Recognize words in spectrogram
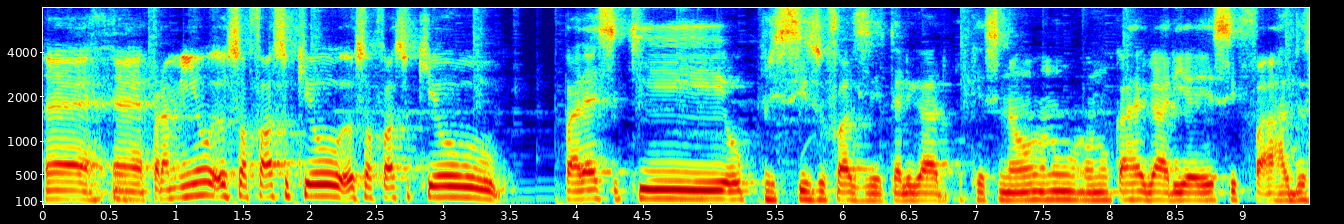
É, é. Pra mim, eu, eu só faço o que eu, eu só faço o que eu parece que eu preciso fazer, tá ligado? Porque senão eu não, eu não carregaria esse fardo.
